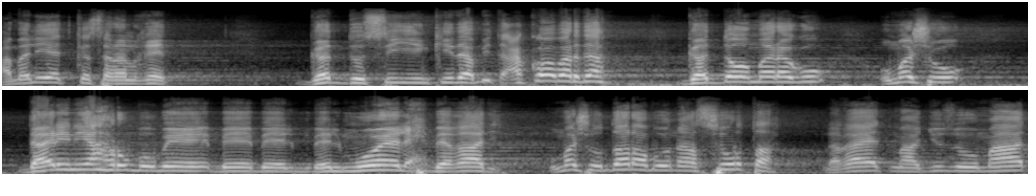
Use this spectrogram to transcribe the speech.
عملية كسر الغيط. قدوا السجن كده بتاع كوبر ده. قدوه مرقوا ومشوا دارين يهربوا ب- ب- ب- بالموالح بغادي. ومشوا ضربوا ناس شرطة لغاية ما جزء مات.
